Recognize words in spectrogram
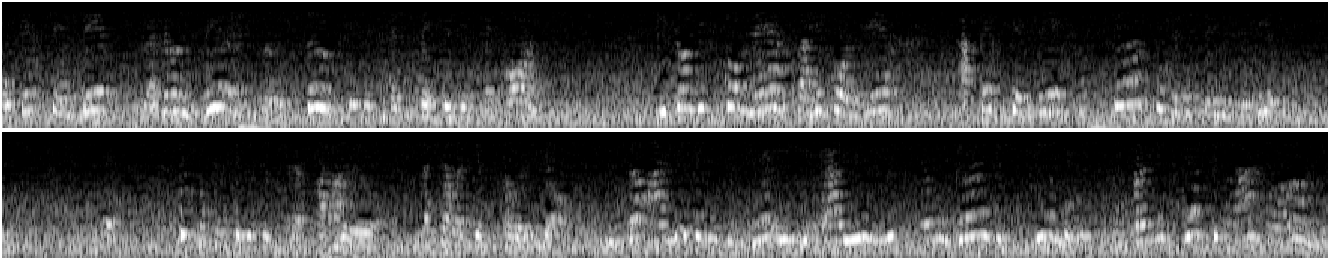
ou percebesse a grandeza do tanto que a gente recebe, que a gente recolhe. Então a gente começa a recolher, a perceber o tanto que a gente tem recebido. Que eu estiver falando? Daquela questão ali, ó. Então, aí que a gente vê, e aí isso é um grande estímulo para a gente continuar doando.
